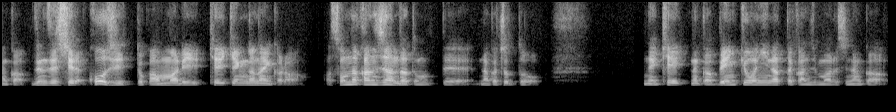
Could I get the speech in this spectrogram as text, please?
なんか全然知ら工事とかあんまり経験がないからあそんな感じなんだと思ってなんかちょっとねけなんか勉強になった感じもあるしなんか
